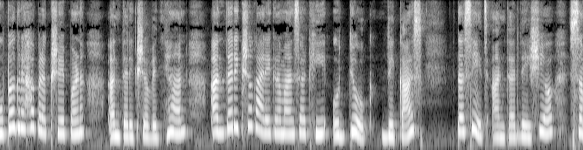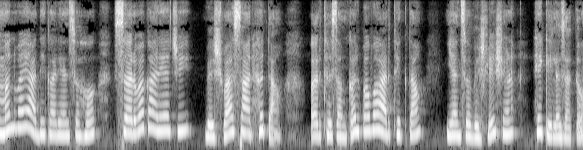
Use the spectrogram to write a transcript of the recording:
उपग्रह प्रक्षेपण अंतरिक्ष विज्ञान अंतरिक्ष कार्यक्रमांसाठी उद्योग विकास तसेच आंतरदेशीय समन्वय अधिकाऱ्यांसह सर्व कार्याची विश्वासार्हता अर्थसंकल्प व आर्थिकता यांचं विश्लेषण हे केलं जातं.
